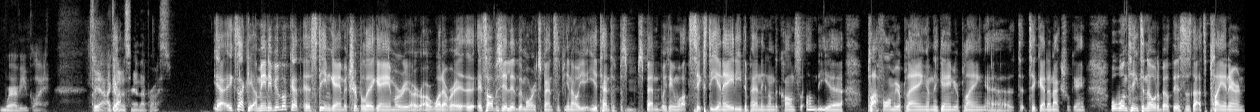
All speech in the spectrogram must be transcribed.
wherever you play. So yeah i can yeah. understand that price yeah, exactly. I mean, if you look at a Steam game, a AAA game, or or, or whatever, it, it's obviously a little bit more expensive. You know, you, you tend to mm. spend between what sixty and eighty, depending on the cons- on the uh, platform you're playing and the game you're playing uh, to, to get an actual game. But one thing to note about this is that it's play and earn.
